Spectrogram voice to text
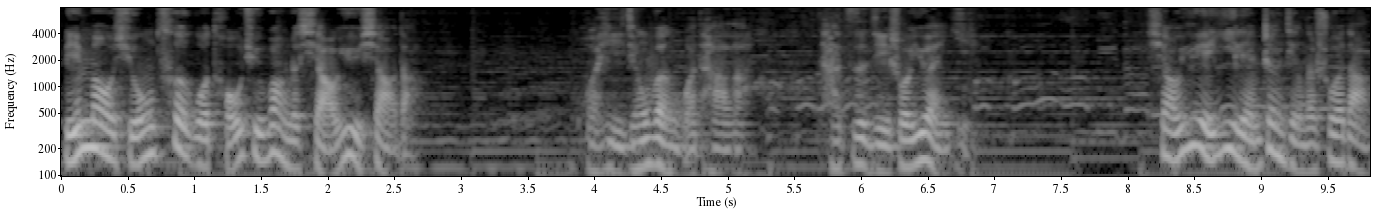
林茂雄侧过头去望着小玉，笑道。我已经问过他了，他自己说愿意。小玉也一脸正经的说道：“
